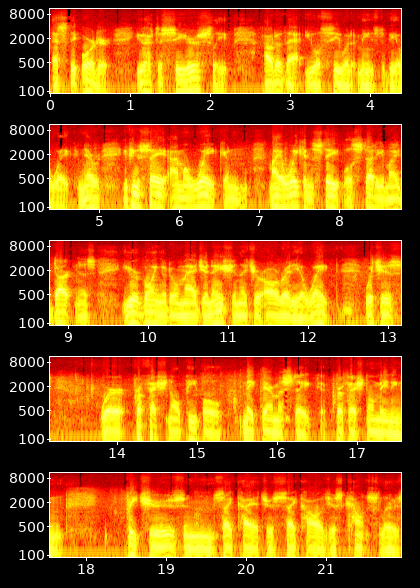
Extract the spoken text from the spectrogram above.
That's the order. You have to see you're asleep. Out of that, you will see what it means to be awake. Never, if you say I'm awake and my awakened state will study my darkness, you're going into imagination that you're already awake, which is where professional people make their mistake. Professional meaning preachers and psychiatrists, psychologists, counselors,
